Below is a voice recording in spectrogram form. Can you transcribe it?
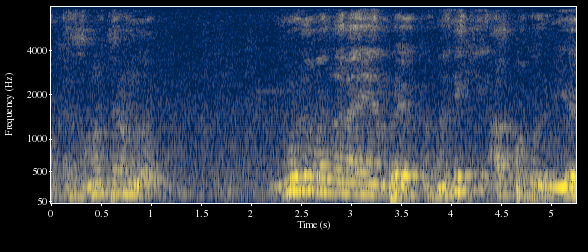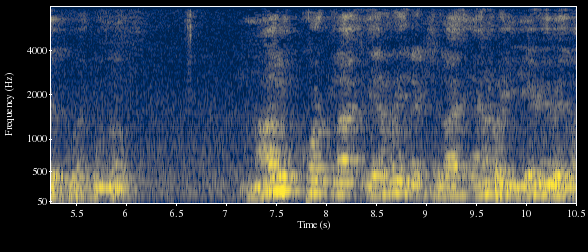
ఒక సంవత్సరంలో మూడు వందల ఎనభై ఒక్క మందికి ఆత్మకూరు నియోజకవర్గంలో నాలుగు కోట్ల ఇరవై లక్షల ఎనభై ఏడు వేల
